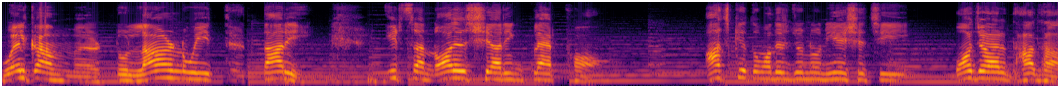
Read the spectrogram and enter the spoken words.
Welcome uh, to Learn with Tariq. It's a knowledge sharing platform. আজকে তোমাদের জন্য নিয়ে এসেছি মজার ধাঁধা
